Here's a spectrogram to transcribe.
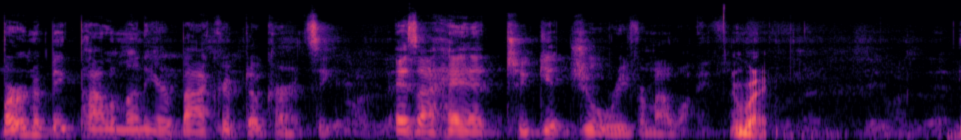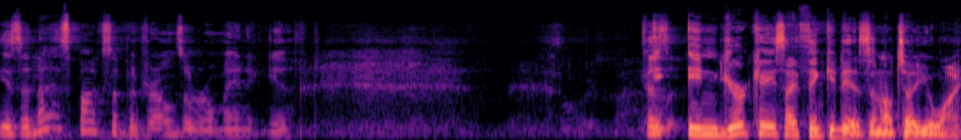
burn a big pile of money or buy cryptocurrency as I had to get jewelry for my wife. Right. Is a nice box of Padrones a romantic gift? Because In your case, I think it is, and I'll tell you why.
